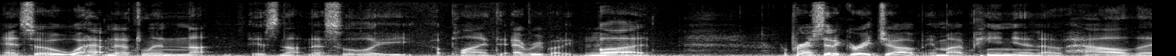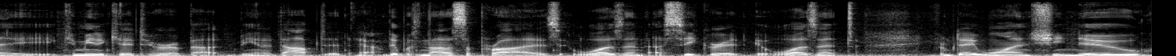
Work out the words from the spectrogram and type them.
And so, what happened at Lynn not, is not necessarily applying to everybody, mm-hmm. but her parents did a great job, in my opinion, of how they communicated to her about being adopted. Yeah. It was not a surprise. It wasn't a secret. It wasn't from day one. She knew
